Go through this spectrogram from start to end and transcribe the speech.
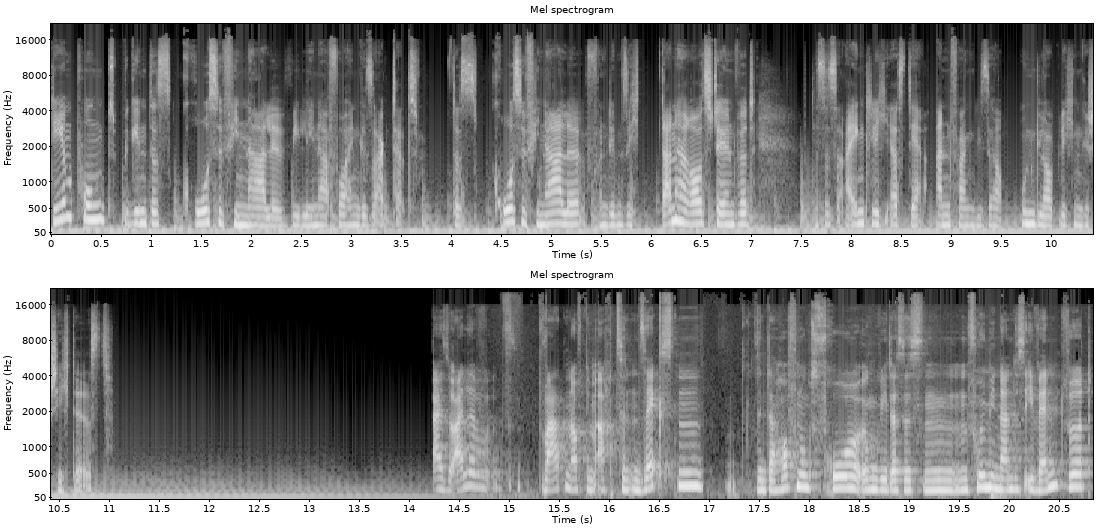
dem Punkt beginnt das große Finale, wie Lena vorhin gesagt hat. Das große Finale, von dem sich dann herausstellen wird, dass es eigentlich erst der Anfang dieser unglaublichen Geschichte ist. Also alle warten auf dem 18.06., sind da hoffnungsfroh, irgendwie, dass es ein, ein fulminantes Event wird.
